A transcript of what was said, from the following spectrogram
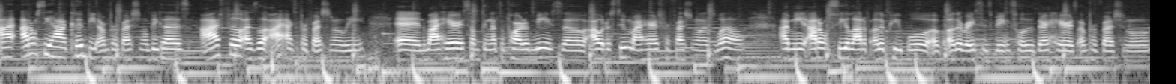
I, I don't see how I could be unprofessional because I feel as though I act professionally and my hair is something that's a part of me, so I would assume my hair is professional as well. I mean, I don't see a lot of other people of other races being told that their hair is unprofessional.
